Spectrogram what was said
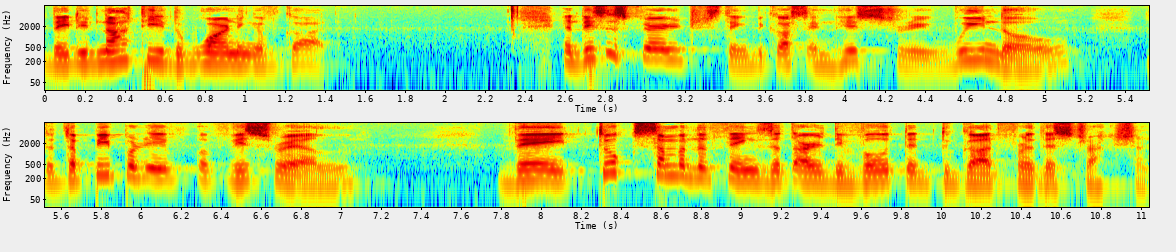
They did not heed the warning of God. And this is very interesting because in history, we know that the people of- Israel, they took some of the things that are devoted to God for destruction.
